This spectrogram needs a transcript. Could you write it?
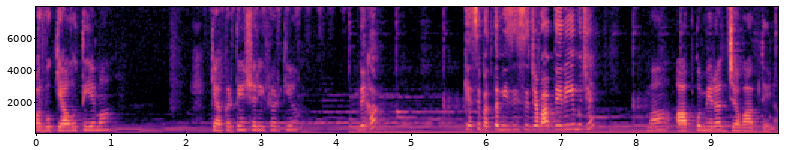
और वो क्या होती है माँ? क्या करती हैं शरीफ लड़कियाँ? देखा? कैसे बदतमीजी से जवाब दे रही है मुझे? माँ आपको मेरा जवाब देना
